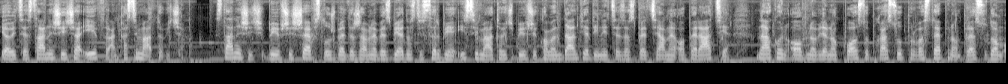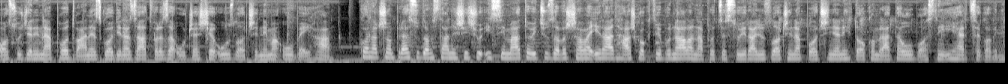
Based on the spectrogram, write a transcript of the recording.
Jovice Stanišića i Franka Simatovića. Stanišić, bivši šef službe državne bezbjednosti Srbije i Simatović, bivši komandant jedinice za specijalne operacije, nakon obnovljenog postupka su prvostepenom presudom osuđeni na po 12 godina zatvora za učešće u zločinima u BiH. Konačnom presudom Stanišiću i Simatoviću završava i rad Haškog tribunala na procesuiranju zločina počinjenih tokom rata u Bosni i Hercegovini.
